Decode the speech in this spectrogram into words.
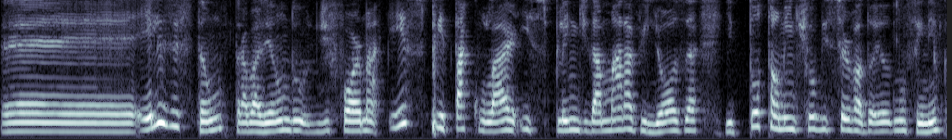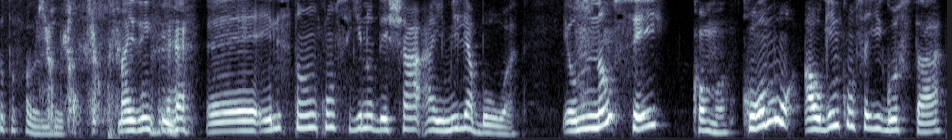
É, eles estão trabalhando de forma espetacular, esplêndida, maravilhosa e totalmente observadora. Eu não sei nem o que eu tô falando, gente. Mas enfim, é, eles estão conseguindo deixar a Emília boa. Eu não sei como, como alguém consegue gostar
